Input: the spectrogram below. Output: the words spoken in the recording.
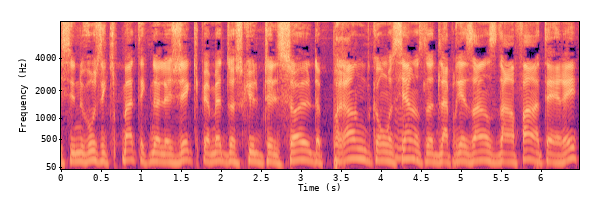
ces nouveaux équipements technologiques qui permettent de sculpter le sol, de prendre conscience là, de la présence d'enfants enterrés,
